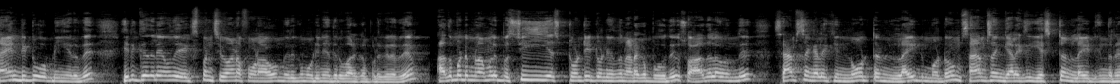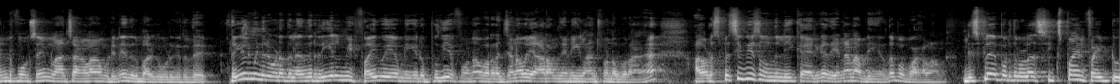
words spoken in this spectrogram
நைன்டி டூ அப்படிங்கிறது இருக்கிறதுலே வந்து எக்ஸ்பென்சிவான ஃபோனாகவும் இருக்கும் அப்படின்னு எதிர்பார்க்கப்படுகிறது. அது மட்டும் இல்லாமல் இப்போ சிஇஎஸ் டுவெண்ட்டி டுவெண்ட்டி வந்து நடக்க போகுது. ஸோ அதில் வந்து Samsung Galaxy Note and lite மற்றும் Samsung Galaxy S and lite இந்த ரெண்டு ஃபோன்ஸையும் லான்ச் ஆகலாம் அப்படின்னு எதிர்பார்க்கப்படுகிறது. ரியல்மி நிறுவனத்தில் வந்து ரியல்மி ஃபைவ் ஐ அப்படிங்கிற புதிய ஃபோனை வர ஜனவரி ஆறாம் தேதி லான்ச் பண்ண போகிறாங்க அதோட ஸ்பெசிஃபிகேஷன் வந்து லீக் ஆயிருக்கு. அது என்னென்ன அப்படிங்கிறத இப்போ பார்க்கலாம். டிஸ்பிளே பொறுத்தவரை சிக்ஸ் பாயிண்ட் ஃபைவ் டூ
